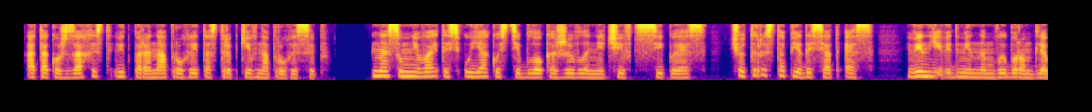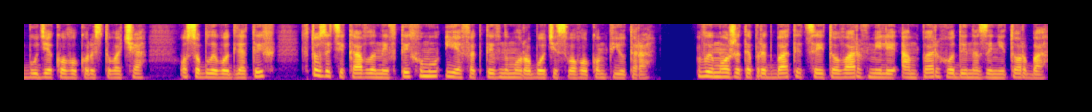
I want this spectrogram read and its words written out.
а також захист від перенапруги та стрибків напруги СИП. Не сумнівайтесь у якості блока живлення Shifts CPS 450S. Він є відмінним вибором для будь-якого користувача, особливо для тих, хто зацікавлений в тихому і ефективному роботі свого комп'ютера. Ви можете придбати цей товар в міліампер година Зеніторба.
